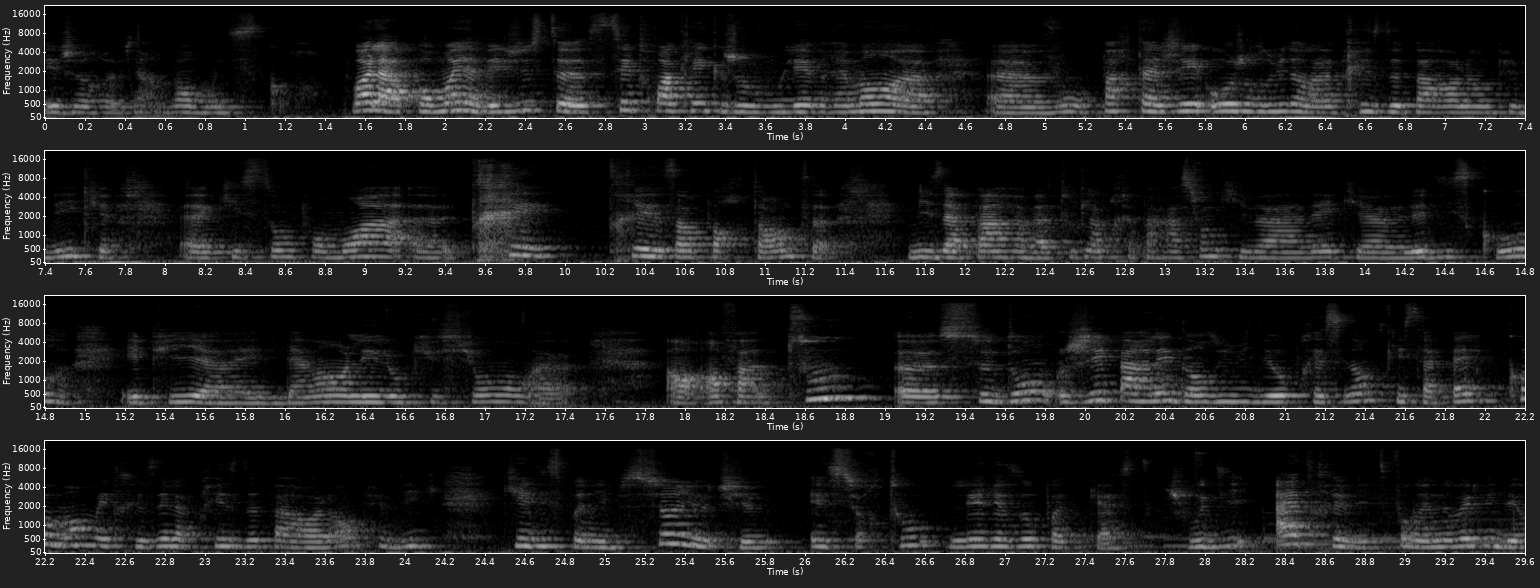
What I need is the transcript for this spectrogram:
et je reviens dans mon discours. Voilà, pour moi, il y avait juste euh, ces trois clés que je voulais vraiment euh, euh, vous partager aujourd'hui dans la prise de parole en public, qui sont pour moi très très importantes, mis à part bah, toute la préparation qui va avec le discours, et puis évidemment l'élocution enfin tout euh, ce dont j'ai parlé dans une vidéo précédente qui s'appelle Comment maîtriser la prise de parole en public, qui est disponible sur YouTube et sur tous les réseaux podcast. Je vous dis à très vite pour une nouvelle vidéo.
